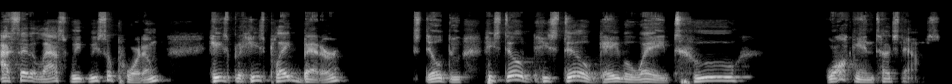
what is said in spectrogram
I said it last week. We support him. He's he's played better. Still do. He still he still gave away two walk-in touchdowns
